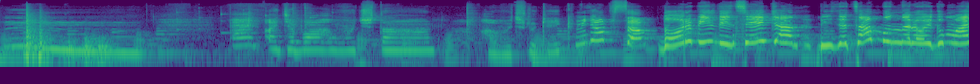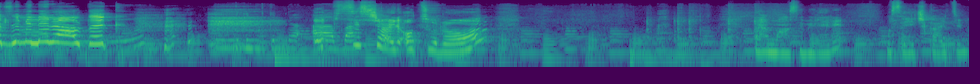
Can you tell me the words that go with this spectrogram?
Hmm. Ben acaba havuçtan havuçlu kek mi yapsam? Doğru bildin Sevcan. Biz de tam bunlara uygun malzemeler aldık. Ot- Siz şöyle oturun. Malzemeleri masaya çıkartayım.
